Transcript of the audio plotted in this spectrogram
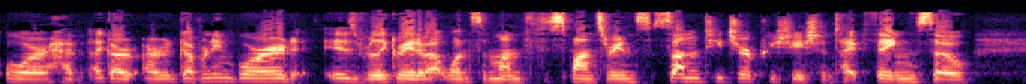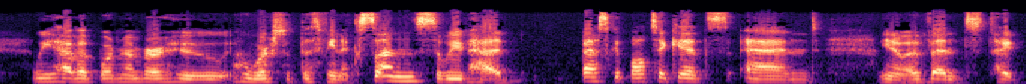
or have like our, our governing board is really great about once a month sponsoring some teacher appreciation type things. So we have a board member who who works with the Phoenix Suns. So we've had basketball tickets and you know event type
